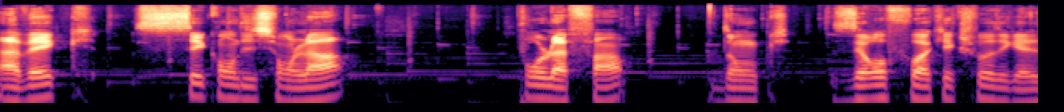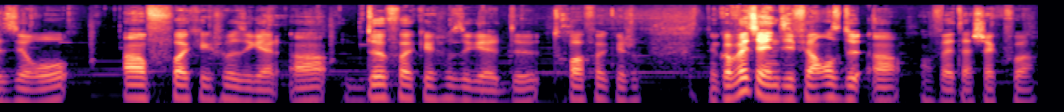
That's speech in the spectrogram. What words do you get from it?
avec ces conditions-là pour la fin. Donc 0 fois quelque chose égale 0, 1 fois quelque chose égale 1, 2 fois quelque chose égale 2, 3 fois quelque chose... Donc en fait il y a une différence de 1 en fait à chaque fois.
